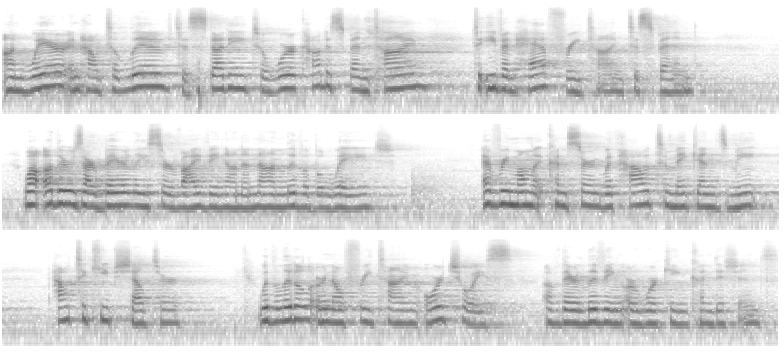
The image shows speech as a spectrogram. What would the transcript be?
on where and how to live, to study, to work, how to spend time, to even have free time to spend, while others are barely surviving on a non livable wage. Every moment concerned with how to make ends meet, how to keep shelter, with little or no free time or choice of their living or working conditions.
